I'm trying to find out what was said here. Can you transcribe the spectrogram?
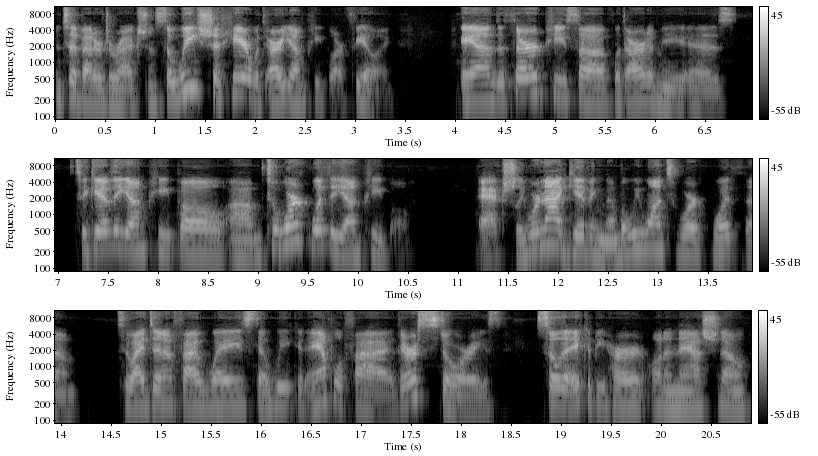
into a better direction. So we should hear what our young people are feeling. And the third piece of with Art of Me is to give the young people um, to work with the young people actually. We're not giving them, but we want to work with them to identify ways that we could amplify their stories so that it could be heard on a national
